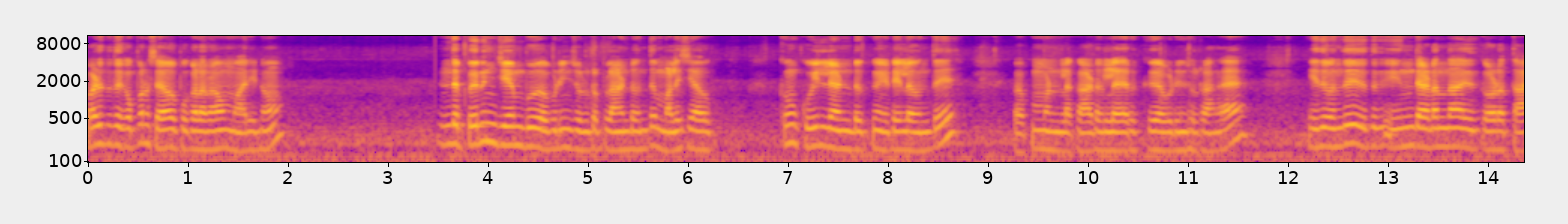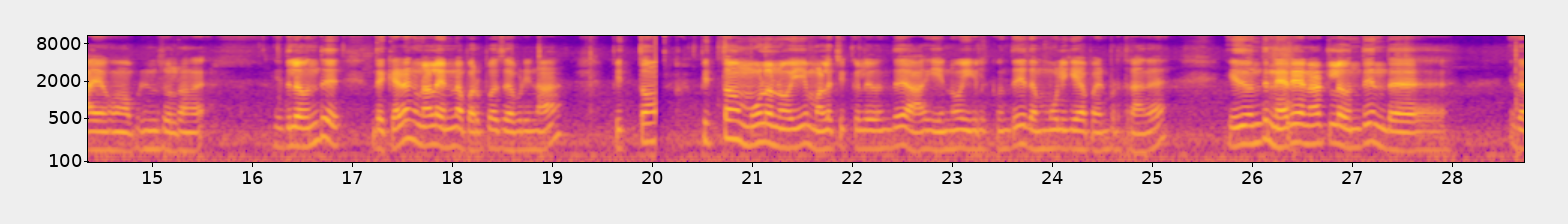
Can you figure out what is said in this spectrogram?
பழுத்ததுக்கப்புறம் சிவப்பு கலராகவும் மாறிடும். இந்த பெருஞ்சேம்பு அப்படின்னு சொல்கிற பிளான்ட் வந்து மலேசியாவுக்கும் குயின்லாண்டுக்கும் இடையில் வந்து வெப்பமண்டல காடுகளில் இருக்குது அப்படின்னு சொல்கிறாங்க இது வந்து இதுக்கு இந்த இடம் தான் இதுக்கோட தாயகம் அப்படின்னு சொல்கிறாங்க இதில் வந்து இந்த கிழங்குனால என்ன பர்பஸ் அப்படின்னா பித்தம் பித்தம் மூல நோய் மலச்சிக்கல் வந்து ஆகிய நோய்களுக்கு வந்து இதை மூலிகையாக பயன்படுத்துகிறாங்க இது வந்து நிறைய நாட்டில் வந்து இந்த இதை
